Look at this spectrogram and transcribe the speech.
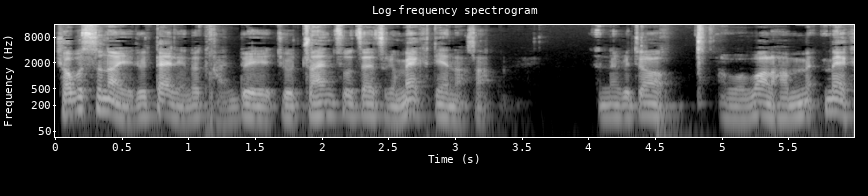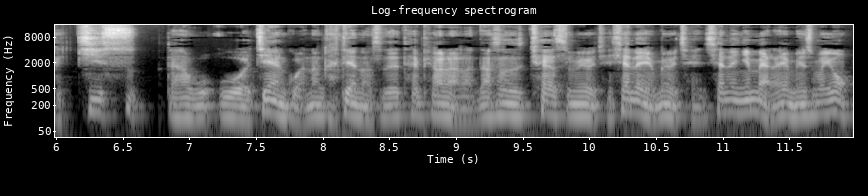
乔布斯呢也就带领的团队就专注在这个 Mac 电脑上，那个叫我忘了哈，Mac G 四，但是我我见过那个电脑实在太漂亮了，但是确实没有钱，现在也没有钱，现在你买了也没什么用，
